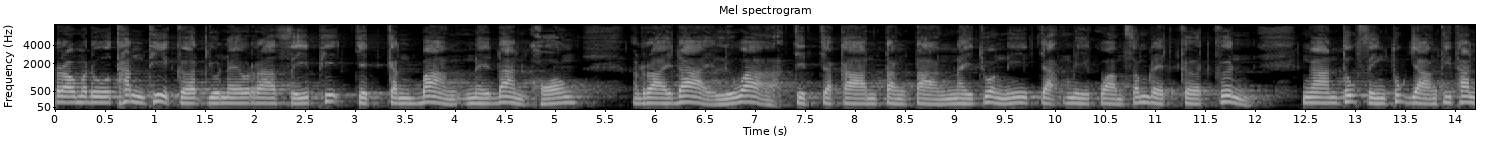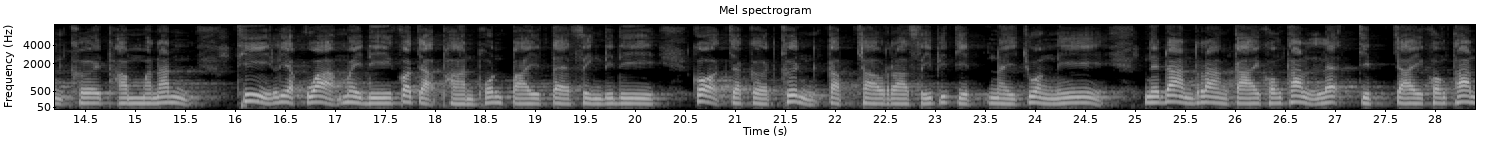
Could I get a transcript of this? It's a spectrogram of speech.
เรามาดูท่านที่เกิดอยู่ในราศีพิจิกกันบ้างในด้านของรายได้หรือว่ากิจการต่างๆ ในช่วงนี้จะมีความสำเร็จเกิดขึ้น งานทุกสิ่งทุกอย่างที่ท่านเคยทำมานั้นที่เรียกว่าไม่ดีก็จะผ่านพ้นไป แต่สิ่งดีๆ ก็จะเกิดขึ้นกับชาวราศีพิจิกในช่วงนี้ ในด้านร่างกายของท่านและจิตใจของท่าน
